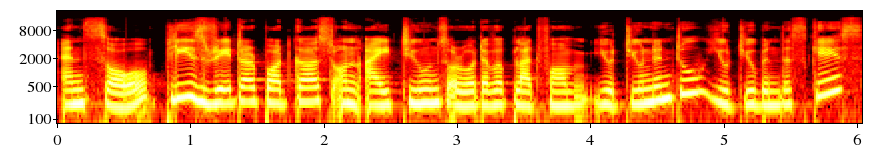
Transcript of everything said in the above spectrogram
and saw, please rate our podcast on iTunes or whatever platform you're tuned into, YouTube in this case.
